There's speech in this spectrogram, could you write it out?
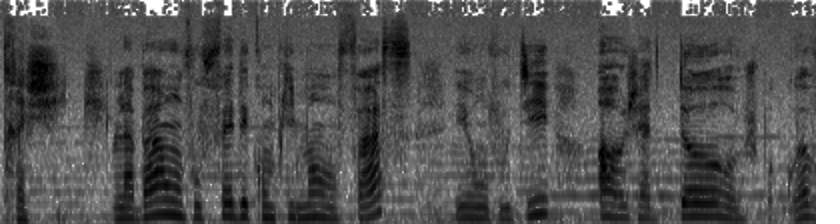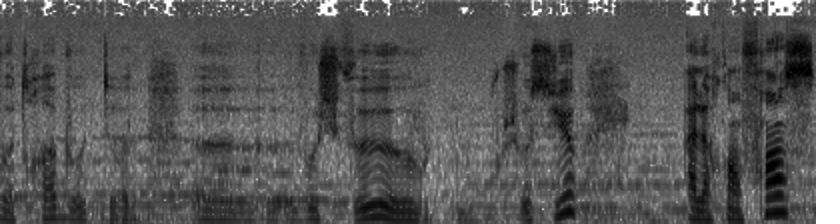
très chics. Là-bas, on vous fait des compliments en face et on vous dit oh j'adore je sais pas quoi votre robe votre, euh, vos cheveux vos chaussures alors qu'en France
